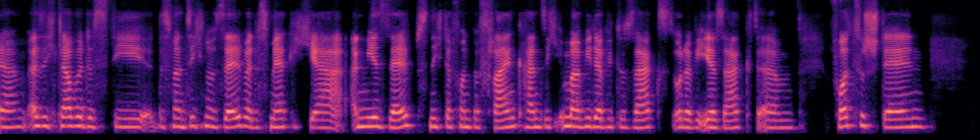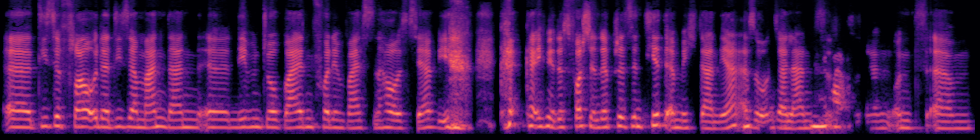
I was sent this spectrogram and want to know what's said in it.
Ja, also ich glaube, dass die, dass man sich nur selber, das merke ich ja an mir selbst, nicht davon befreien kann, sich immer wieder, wie du sagst oder wie ihr sagt, ähm, vorzustellen, äh, diese Frau oder dieser Mann dann äh, neben Joe Biden vor dem Weißen Haus, ja, wie kann, kann ich mir das vorstellen? Repräsentiert er mich dann, ja, also unser Land ja. sozusagen und ähm,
